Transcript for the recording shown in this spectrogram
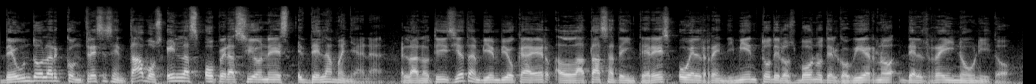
de un dólar con 13 centavos en las operaciones de la mañana. La noticia también vio caer la tasa de interés o el rendimiento de los bonos del gobierno del Reino Unido.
